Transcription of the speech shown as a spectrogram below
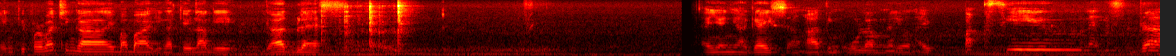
Thank you for watching guys. Bye-bye. Ingat kayo lagi. God bless. Ayan nga guys, ang ating ulam ngayon ay paksiw na isda.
